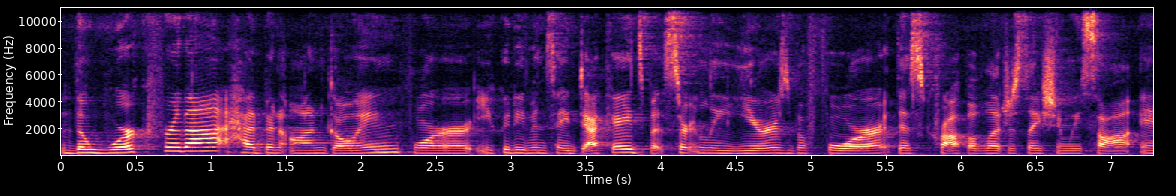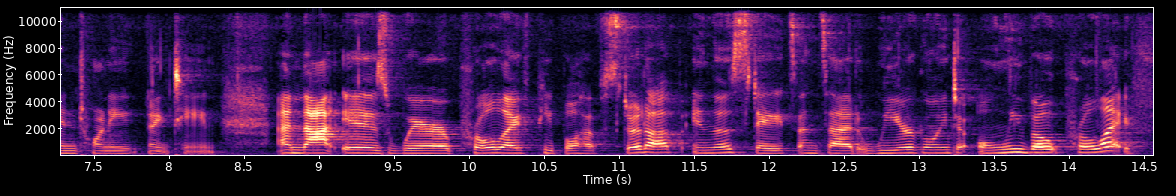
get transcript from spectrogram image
the work for that had been ongoing for, you could even say decades, but certainly years before this crop of legislation we saw in 2019. And that is where pro life people have stood up in those states and said, we are going to only vote pro life.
